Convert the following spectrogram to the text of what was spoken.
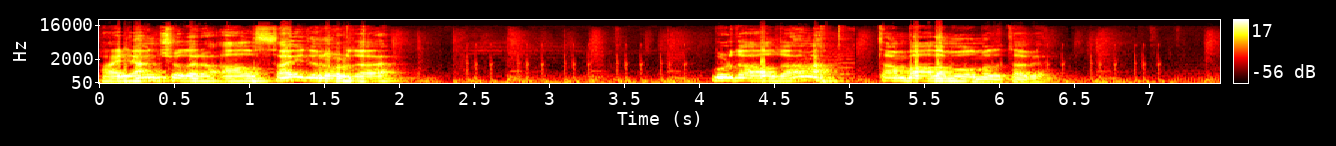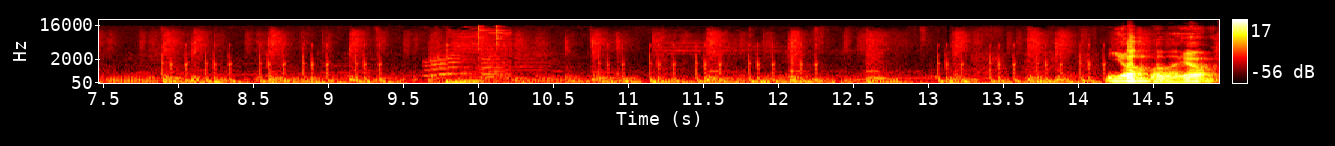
Palyançoları alsaydın orada. Burada aldı ama tam bağlama olmadı tabi. Yok baba yok.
